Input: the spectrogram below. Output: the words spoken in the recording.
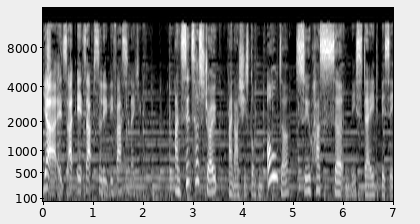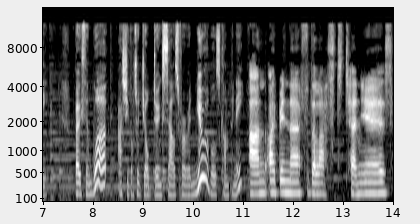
yeah, it's it's absolutely fascinating. And since her stroke, and as she's gotten older, Sue has certainly stayed busy both in work, as she got a job doing sales for a renewables company. And I've been there for the last 10 years.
